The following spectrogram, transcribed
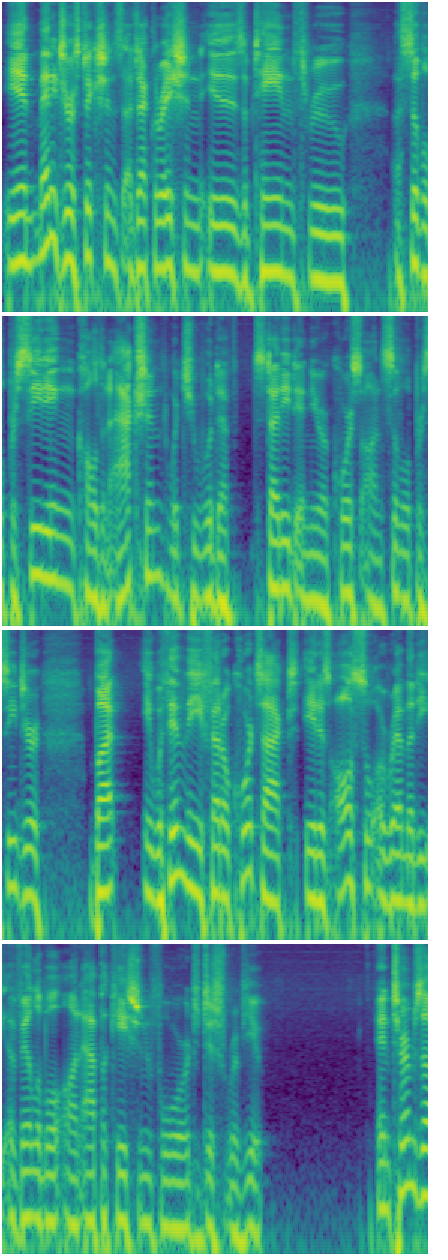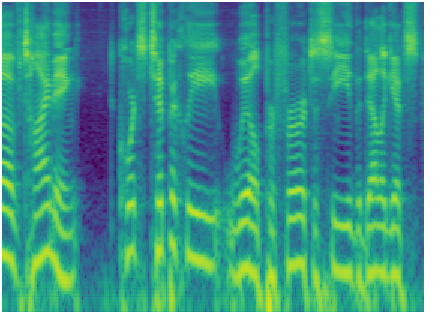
In many jurisdictions, a declaration is obtained through a civil proceeding called an action, which you would have studied in your course on civil procedure. But within the Federal Courts Act, it is also a remedy available on application for judicial review. In terms of timing, courts typically will prefer to see the delegate's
